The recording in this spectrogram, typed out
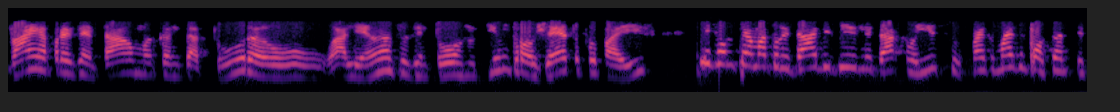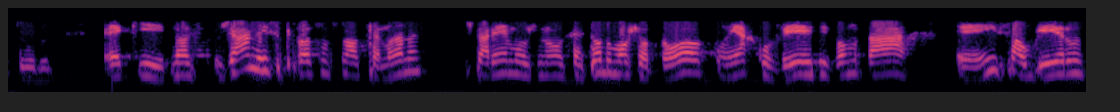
vai apresentar uma candidatura ou alianças em torno de um projeto para o país e vamos ter a maturidade de lidar com isso. Mas o mais importante de tudo é que nós, já nesse próximo final de semana, estaremos no Sertão do Mochotó, em Arco Verde, vamos estar é, em Salgueiro,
